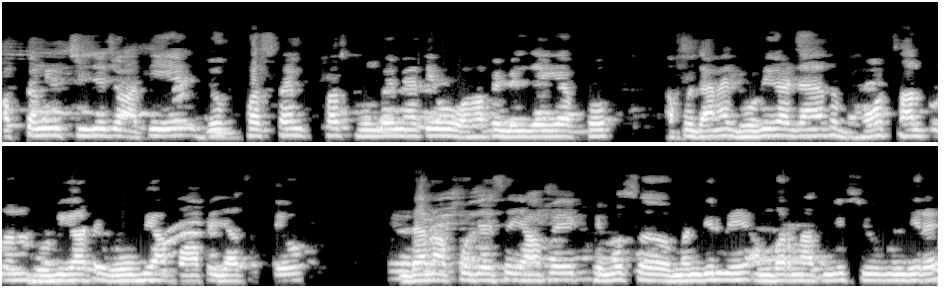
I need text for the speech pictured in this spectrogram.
अपकमिंग चीज़ें जो आती है, जो फ़र्स्ट टाइम फ़र्स्ट मुंबई में आती है, वो वहाँ पे मिल जाएगी आपको। आपको जाना है धोबी घाट जाना है तो बहुत साल पुराना धोबी घाट है, वो भी आप वहाँ पे जा सकते हो। देन आपको जैसे यहाँ पे एक फ़ेमस मंदिर भी है, अंबरनाथ में शिव मंदिर है,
